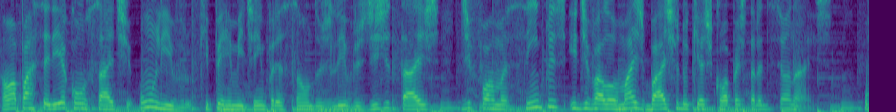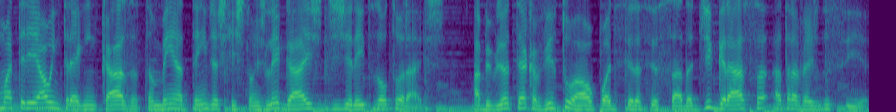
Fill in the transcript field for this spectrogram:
há uma parceria com o site Um Livro, que permite a impressão dos livros digitais de forma simples e de valor mais baixo do que as cópias tradicionais. O material entregue em casa também atende às questões legais de direitos autorais. A biblioteca virtual pode ser acessada de graça através do CIA.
